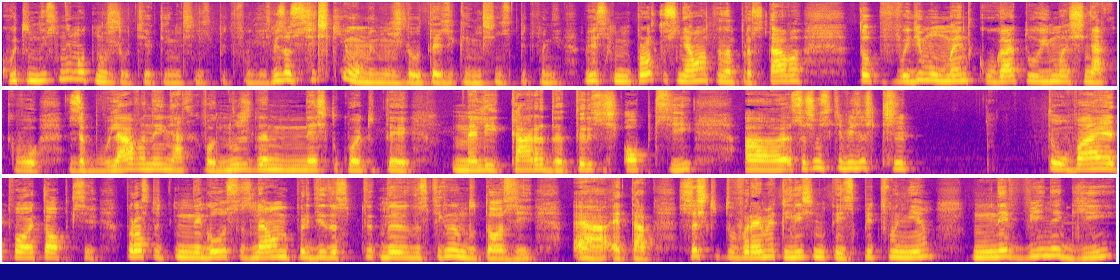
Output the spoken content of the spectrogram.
които наистина имат нужда от тези клинични изпитвания. Смисъл, всички имаме нужда от тези клинични изпитвания. Вие просто си нямате на представа, то в един момент, когато имаш някакво заболяване, някаква нужда, нещо, което те нали, кара да търсиш опции, а, всъщност ти виждаш, че това е твоята опция. Просто не го осъзнавам преди да, да, да стигнем до този а, етап. В същото време клиничните изпитвания не винаги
